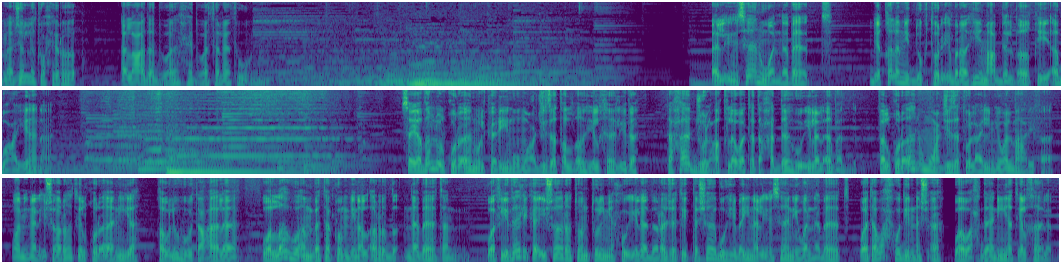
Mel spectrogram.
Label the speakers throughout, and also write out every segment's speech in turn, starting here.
Speaker 1: مجلة حراء العدد واحد وثلاثون. الإنسان والنبات بقلم الدكتور إبراهيم عبد الباقي أبو عيانة. سيظل القرآن الكريم معجزة الله الخالدة تحاج العقل وتتحداه إلى الأبد. فالقرآن معجزة العلم والمعرفة ومن الإشارات القرآنية قوله تعالى والله أنبتكم من الأرض نباتا وفي ذلك إشارة تلمح إلى درجة التشابه بين الإنسان والنبات وتوحد النشأة ووحدانية الخالق.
